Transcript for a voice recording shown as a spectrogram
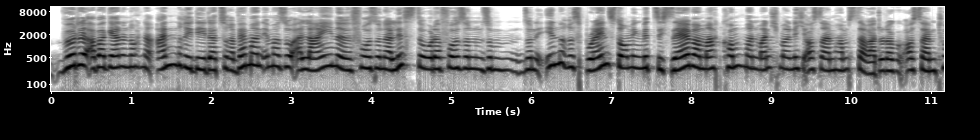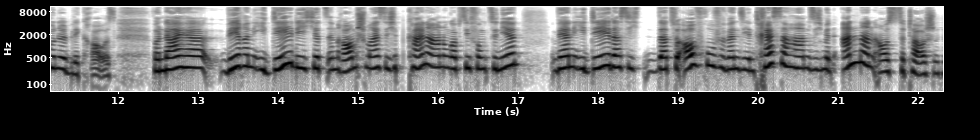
Würde aber gerne noch eine andere Idee dazu haben. Wenn man immer so alleine vor so einer Liste oder vor so einem so, so ein inneres Brainstorming mit sich selber macht, kommt man manchmal nicht aus seinem Hamsterrad oder aus seinem Tunnelblick raus. Von daher wäre eine Idee, die ich jetzt in den Raum schmeiße, ich habe keine Ahnung, ob sie funktioniert, wäre eine Idee, dass ich dazu aufrufe, wenn Sie Interesse haben, sich mit anderen auszutauschen.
